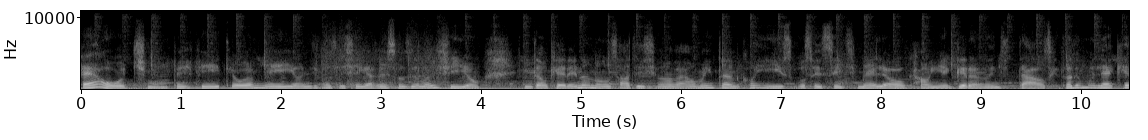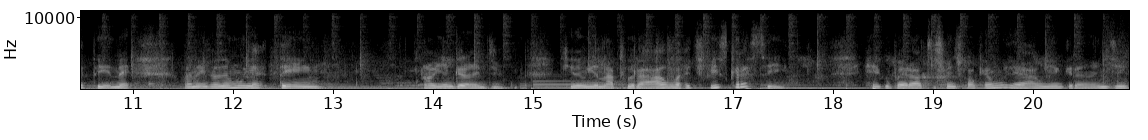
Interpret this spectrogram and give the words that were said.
é ótimo, perfeito, eu amei. Onde você chegar, as pessoas elogiam. Então, querendo ou não, sua autoestima vai aumentando com isso. Você se sente melhor, com a unha é grande e tal. Que toda mulher quer ter, né? Mas nem toda mulher tem a unha é grande. Que a unha natural é difícil crescer. Recuperar a autoestima de qualquer mulher, a unha grande.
